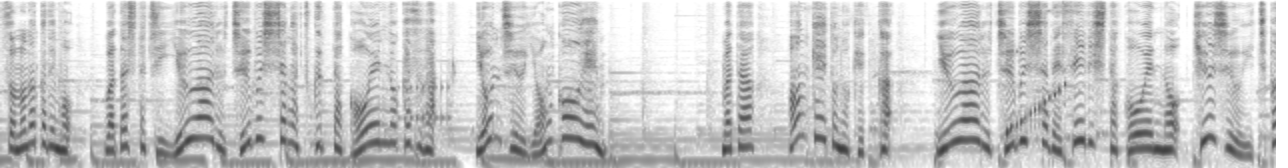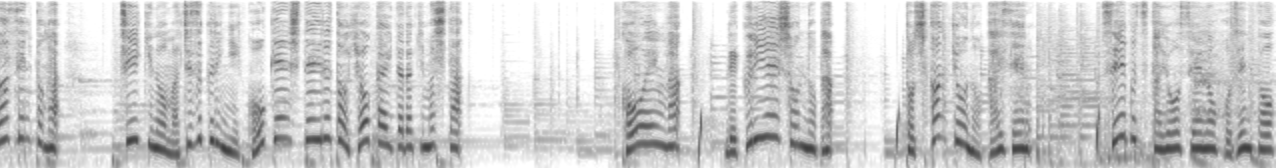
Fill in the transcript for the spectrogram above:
その中でも、私たち UR 中部支社が作った公園の数は44公園。また、アンケートの結果 UR 中部支社で整備した公園の91%が地域のまちづくりに貢献していると評価いただきました。公園はレクリエーションの場都市環境の改善生物多様性の保全と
